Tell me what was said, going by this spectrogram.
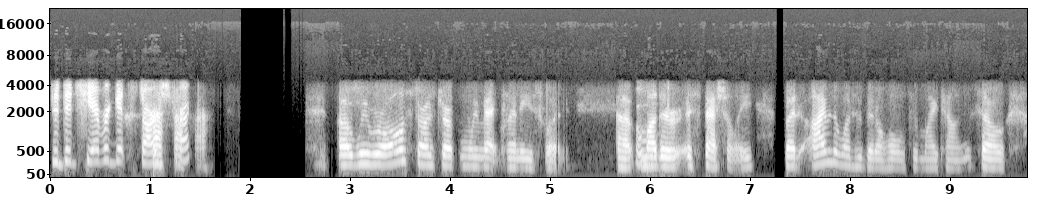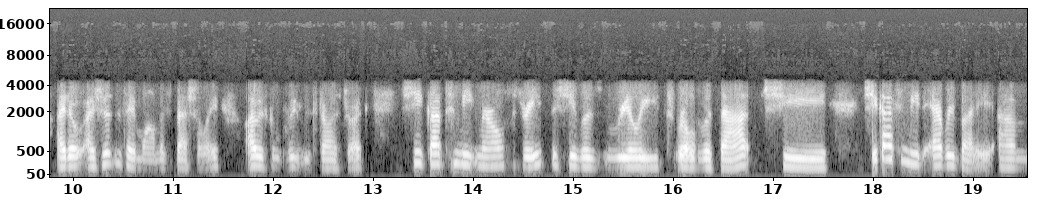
did, did she ever get starstruck? uh, we were all starstruck when we met Clint Eastwood, uh, oh. mother especially. But I'm the one who bit a hole through my tongue, so I don't. I shouldn't say mom especially. I was completely starstruck. She got to meet Meryl Streep. She was really thrilled with that. She she got to meet everybody. Um,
